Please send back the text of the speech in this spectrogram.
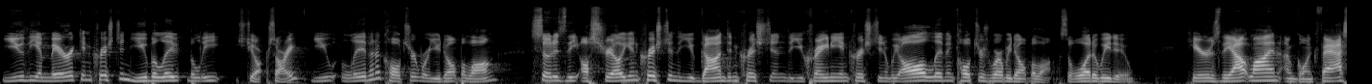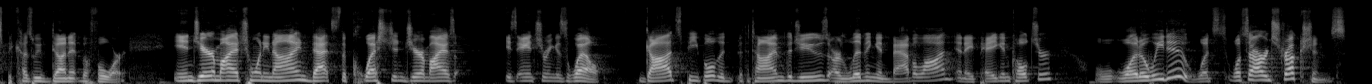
You, the American Christian, you believe, believe sorry, you live in a culture where you don't belong. So does the Australian Christian, the Ugandan Christian, the Ukrainian Christian. We all live in cultures where we don't belong. So what do we do? Here's the outline. I'm going fast because we've done it before. In Jeremiah 29, that's the question Jeremiah is answering as well. God's people, at the time, the Jews, are living in Babylon in a pagan culture. What do we do? What's, what's our instructions?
